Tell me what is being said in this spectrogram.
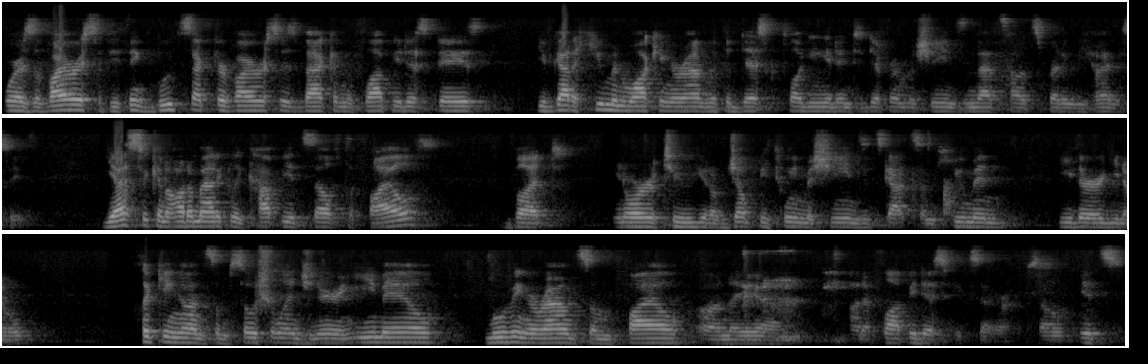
Whereas a virus, if you think boot sector viruses back in the floppy disk days, you've got a human walking around with a disk, plugging it into different machines, and that's how it's spreading behind the scenes. Yes, it can automatically copy itself to files, but in order to, you know, jump between machines, it's got some human either, you know, clicking on some social engineering email, moving around some file on a, uh, on a floppy disk, etc. So it's,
